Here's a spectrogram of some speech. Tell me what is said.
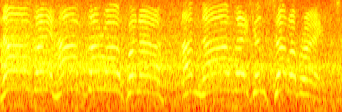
Now they have their opener, and now they can celebrate.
